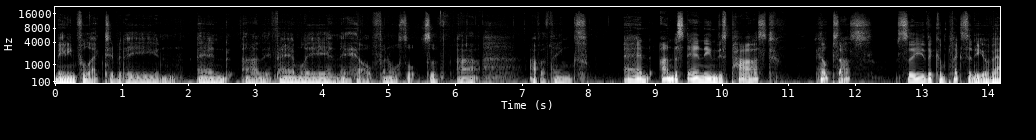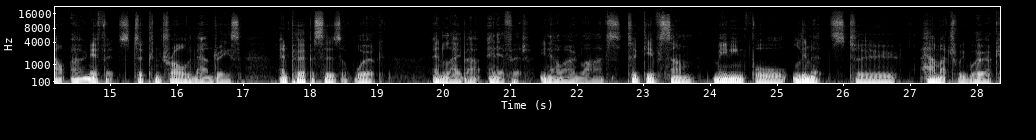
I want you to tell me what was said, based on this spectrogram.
meaningful activity and and uh, their family and their health and all sorts of uh, other things. And understanding this past helps us see the complexity of our own efforts to control the boundaries and purposes of work and labour and effort in our own lives to give some meaningful limits to how much we work,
